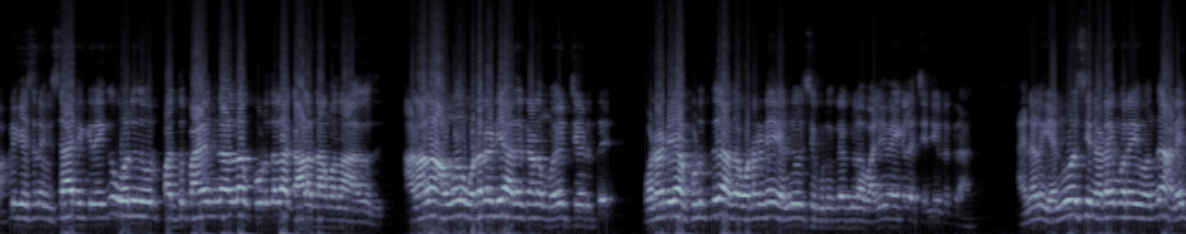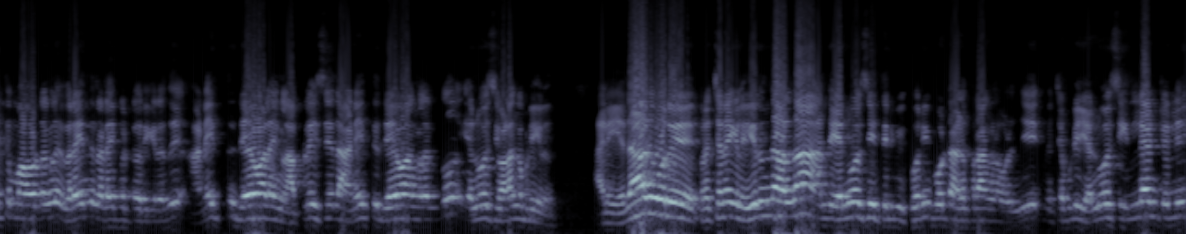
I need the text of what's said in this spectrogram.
அப்ளிகேஷனை விசாரிக்கிறதுக்கு ஒரு ஒரு பத்து பதினஞ்சு நாள் தான் கூடுதலா காலதாமதம் ஆகுது. ஆனாலும் அவங்களும் உடனடியாக அதற்கான முயற்சி எடுத்து உடனடியாக கொடுத்து அதை உடனடியாக என்ஓசி கொடுக்கறதுக்குள்ள வழிவகைகளை செஞ்சுட்டு இருக்கிறாங்க. அதனால என்ஓசி நடைமுறை வந்து அனைத்து மாவட்டங்களும் விரைந்து நடைபெற்று வருகிறது. அனைத்து தேவாலயங்கள் அப்ளை செய்த அனைத்து தேவாலயங்களுக்கும் என்ஓசி வழங்கப்படுகிறது. அது ஏதாவது ஒரு பிரச்சனைகள் இருந்தால்தான் அந்த என்ஓசி திருப்பி கொறி போட்டு அனுப்புறாங்களோ ஒழிஞ்சு மிச்சப்படி என்ஓசி இல்லைன்னு சொல்லி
